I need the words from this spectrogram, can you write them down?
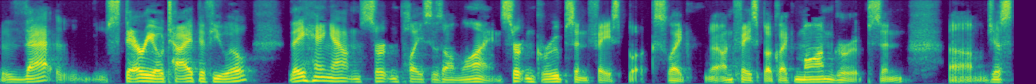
that stereotype, if you will, they hang out in certain places online, certain groups in Facebooks, like on Facebook, like mom groups and um, just,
